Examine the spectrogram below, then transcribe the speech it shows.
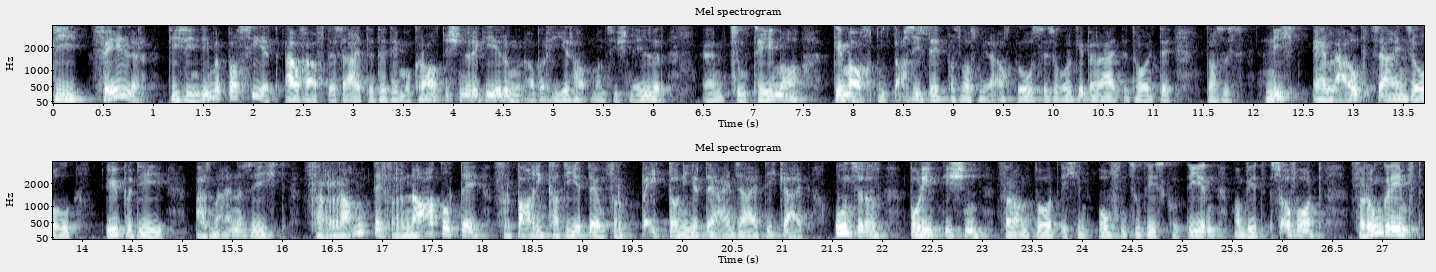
Die Fehler, die sind immer passiert, auch auf der Seite der demokratischen Regierungen, aber hier hat man sie schneller ähm, zum Thema gemacht. Und das ist etwas, was mir auch große Sorge bereitet heute, dass es nicht erlaubt sein soll, über die aus meiner Sicht verrannte, vernagelte, verbarrikadierte und verbetonierte Einseitigkeit unserer politischen Verantwortlichen offen zu diskutieren. Man wird sofort verunglimpft,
